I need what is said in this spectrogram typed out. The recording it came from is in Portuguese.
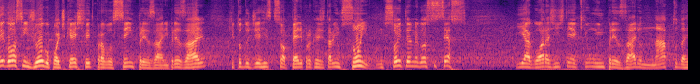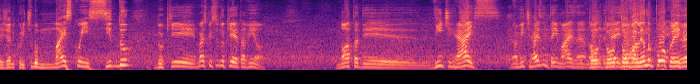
Negócio em Jogo, podcast feito para você, empresário e empresária, que todo dia risca sua pele para acreditar em um sonho, um sonho ter um negócio de sucesso. E agora a gente tem aqui um empresário nato da região de Curitiba, mais conhecido do que. Mais conhecido do que, Tavinho? Nota de 20 reais? Não, 20 reais não tem mais, né? Tô, Nota tô, 10 tô reais. valendo pouco, hein?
